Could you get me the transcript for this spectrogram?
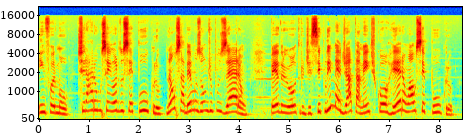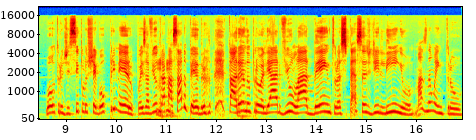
informou: Tiraram o Senhor do sepulcro, não sabemos onde o puseram. Pedro e outro discípulo imediatamente correram ao sepulcro. O outro discípulo chegou primeiro, pois havia ultrapassado Pedro. Parando para olhar, viu lá dentro as peças de linho, mas não entrou.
